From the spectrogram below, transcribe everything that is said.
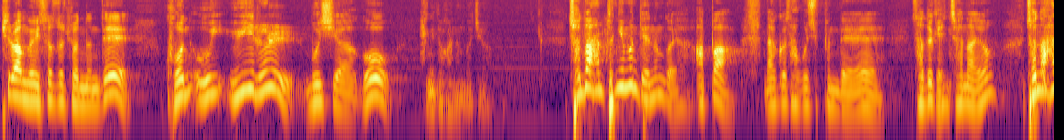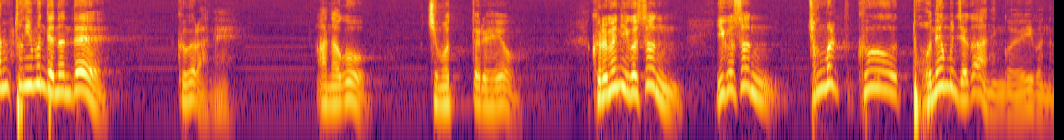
필요한 거 있어서 줬는데 권위를 무시하고 행동하는 거죠. 전화 한 통이면 되는 거야. 아빠, 나 그거 사고 싶은데 사도 괜찮아요? 전화 한 통이면 되는데 그걸 안 해. 안 하고 지멋대로 해요. 그러면 이것은 이것은 정말 그 돈의 문제가 아닌 거예요. 이거는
